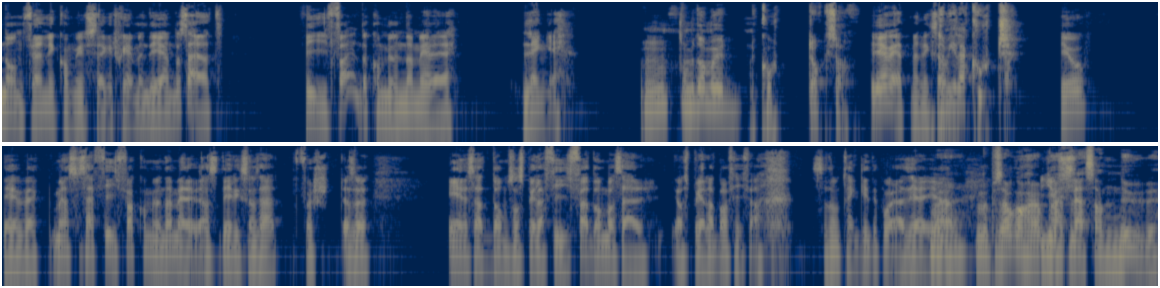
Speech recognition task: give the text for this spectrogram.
någon förändring kommer ju säkert ske. Men det är ändå så här att Fifa ändå kommer undan med det länge. Mm, men de har ju kort också. Jag vet, men liksom. De gillar kort. Jo. Det är verk- men alltså så här, Fifa kommer undan med det. Alltså det är liksom så här att först, alltså. Är det så att de som spelar Fifa, de bara så här, jag spelar bara Fifa. Så de tänker inte på det. Alltså jag, jag, Men på samma gång har jag börjat Just- läsa nu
